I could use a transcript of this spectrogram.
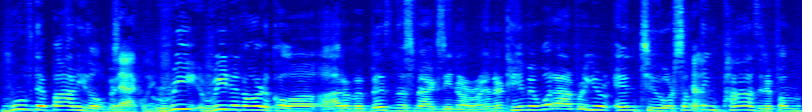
Move their body a little bit. Exactly. read read an article uh, out of a business magazine or entertainment whatever you're into or something positive from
